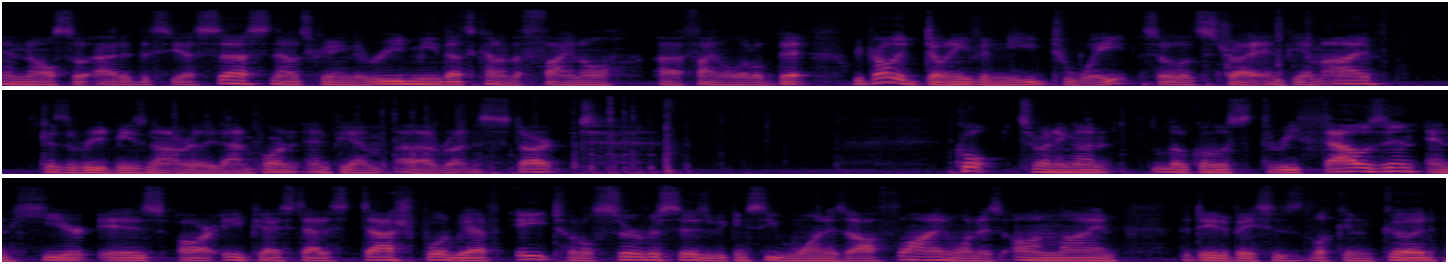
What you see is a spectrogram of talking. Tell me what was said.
and also added the CSS. Now it's creating the README. That's kind of the final uh, final little bit. We probably don't even need to wait. So let's try npm i because the README is not really that important. npm uh, run start. Cool, it's running on localhost 3000 and here is our API status dashboard. We have eight total services. We can see one is offline, one is online. The database is looking good.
